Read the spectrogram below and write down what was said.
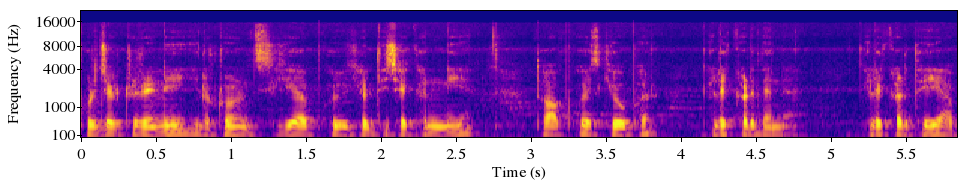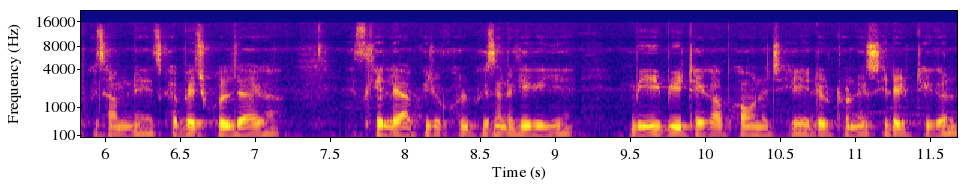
प्रोजेक्ट रेनी इलेक्ट्रॉनिक्स की आपको विज्ञप्ति चेक करनी है तो आपको इसके ऊपर क्लिक कर देना है। क्लिक करते ही आपके सामने इसका पेज खुल जाएगा। इसके लिए आपकी जो क्वालिफिकेशन रखी गई है बी बी टेक आपका होना चाहिए इलेक्ट्रॉनिक्स इलेक्ट्रिकल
